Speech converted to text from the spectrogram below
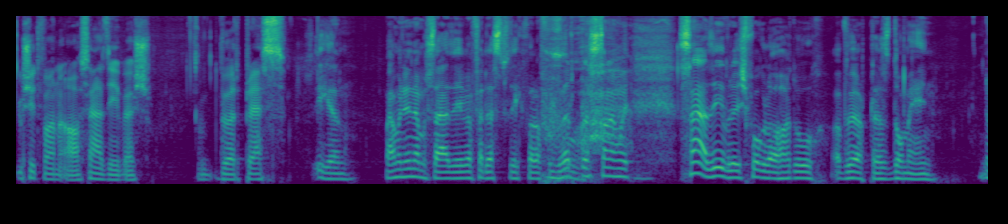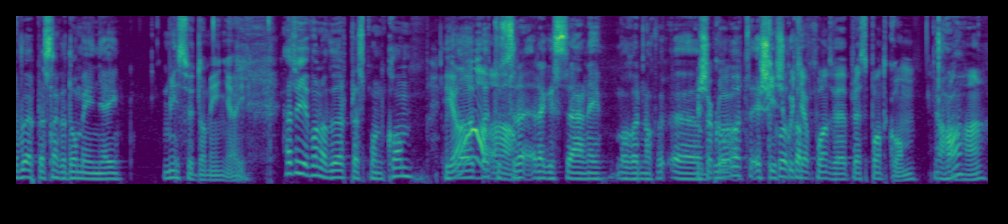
és itt van a száz éves WordPress. igen. Mármint nem száz éve fedezték fel a WordPress, hanem hogy száz évre is foglalható a WordPress domain. A WordPressnek a doménjei. Mi az, hogy doménjai? Hát ugye van a wordpress.com, Ja! ahol be tudsz re- regisztrálni magadnak ö, és blogot, és akkor kap, kiskutya.wordpress.com. Aha. Aha.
